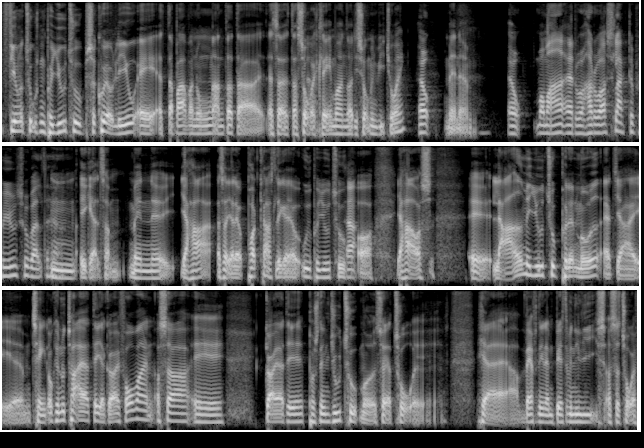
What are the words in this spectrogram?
400.000 på YouTube, så kunne jeg jo leve af, at der bare var nogen andre, der, altså, der så ja. reklamer, når de så min video, ikke? Jo, Men øhm, jo. Hvor meget er du, har du også lagt det på YouTube, alt det her? mm, ikke alt sammen. Men øh, jeg har, altså jeg laver podcast, ligger jeg ud på YouTube, ja. og jeg har også øh, leget med YouTube på den måde, at jeg øh, tænkte, okay, nu tager jeg det, jeg gør i forvejen, og så øh, gør jeg det på sådan en YouTube-måde. Så jeg tog, øh, her er, hvad for en af den bedste vaniljeis, og så tog jeg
